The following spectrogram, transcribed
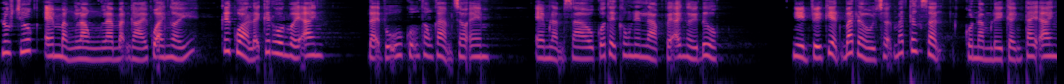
Lúc trước em bằng lòng làm bạn gái của anh ấy. Kết quả lại kết hôn với anh. Đại Vũ cũng thông cảm cho em. Em làm sao có thể không liên lạc với anh ấy được? Nhìn phía Kiệt bắt đầu trợn mắt tức giận, cô nằm lấy cánh tay anh.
